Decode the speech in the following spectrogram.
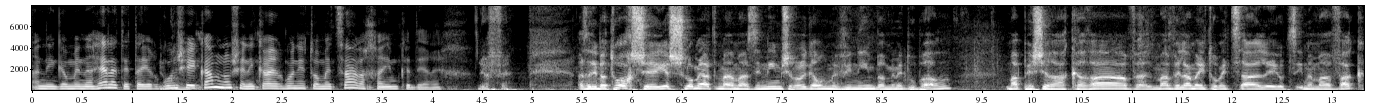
אני גם מנהלת את הארגון שהקמנו, שנקרא ארגון יתומי צה"ל, החיים כדרך. יפה. אז אני בטוח שיש לא מעט מהמאזינים שלא לגמרי מבינים במה מדובר, מה פשר ההכרה ועל מה ולמה יתומי צה"ל יוצאים למאבק.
